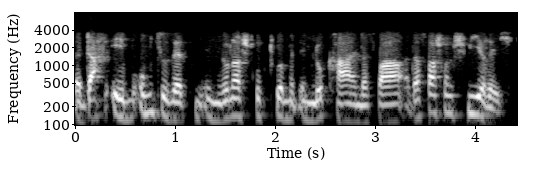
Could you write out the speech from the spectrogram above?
äh, das eben umzusetzen in so einer Struktur mit dem Lokalen, das war, das war schon schwierig.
